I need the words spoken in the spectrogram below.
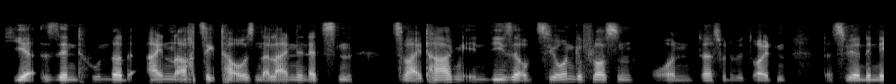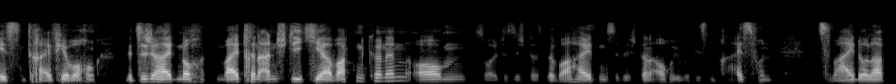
Hier sind 181.000 allein in den letzten zwei Tagen in diese Option geflossen. Und das würde bedeuten, dass wir in den nächsten drei, vier Wochen mit Sicherheit noch einen weiteren Anstieg hier erwarten können. Ähm, sollte sich das bewahrheiten, sind wir dann auch über diesen Preis von 2,50 Dollar.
